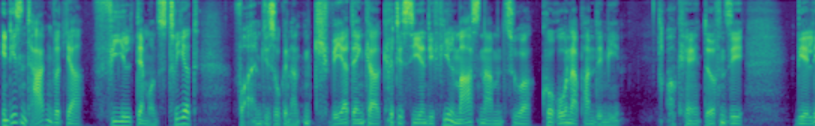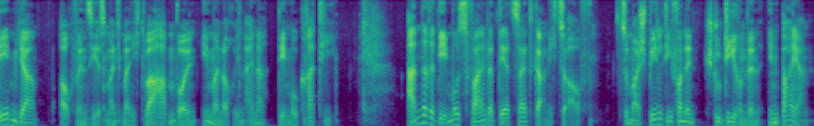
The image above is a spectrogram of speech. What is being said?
In diesen Tagen wird ja viel demonstriert. Vor allem die sogenannten Querdenker kritisieren die vielen Maßnahmen zur Corona-Pandemie. Okay, dürfen sie. Wir leben ja, auch wenn Sie es manchmal nicht wahrhaben wollen, immer noch in einer Demokratie. Andere Demos fallen da derzeit gar nicht so auf. Zum Beispiel die von den Studierenden in Bayern.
